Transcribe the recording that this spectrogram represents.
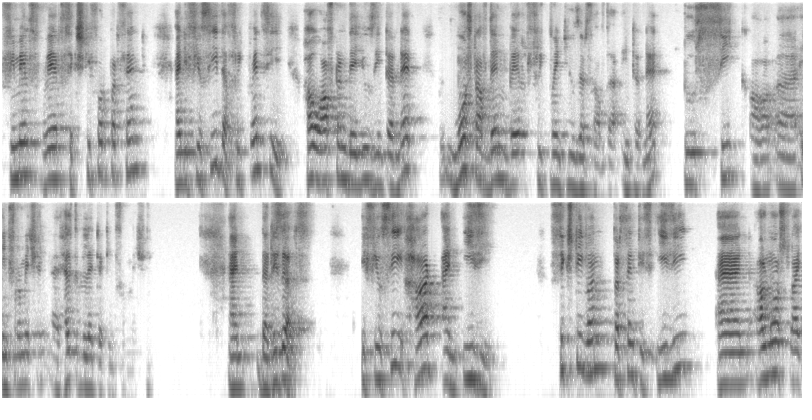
females were 64%, and if you see the frequency, how often they use internet, most of them were frequent users of the internet to seek uh, uh, information, uh, health related information. And the results, if you see hard and easy, 61% is easy and almost like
